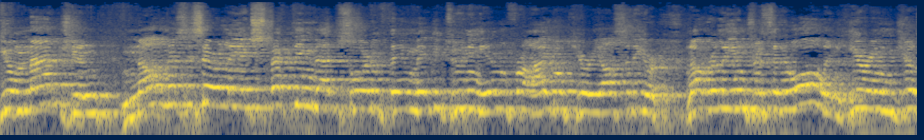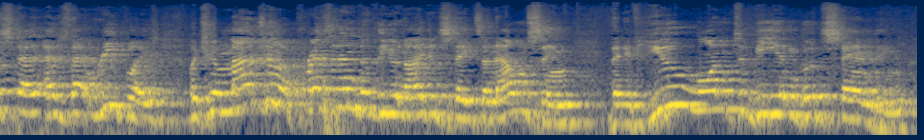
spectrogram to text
You imagine not necessarily expecting that sort of thing, maybe tuning in for idle curiosity or not really interested at all in hearing just as, as that replays, but you imagine a president of the United States announcing that if you want to be in good standing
